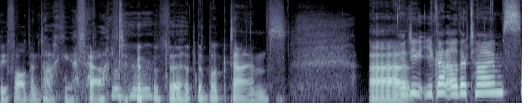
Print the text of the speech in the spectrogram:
we've all been talking about the the book times. Uh, you, you got other times?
